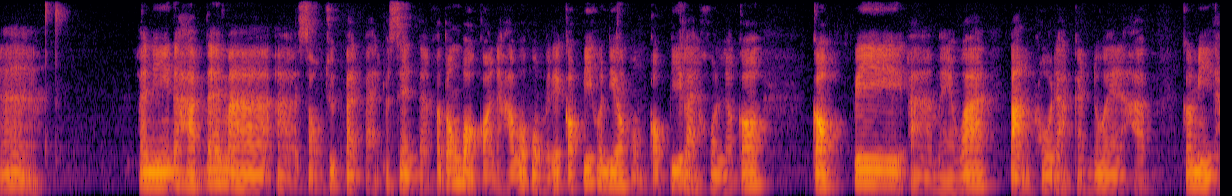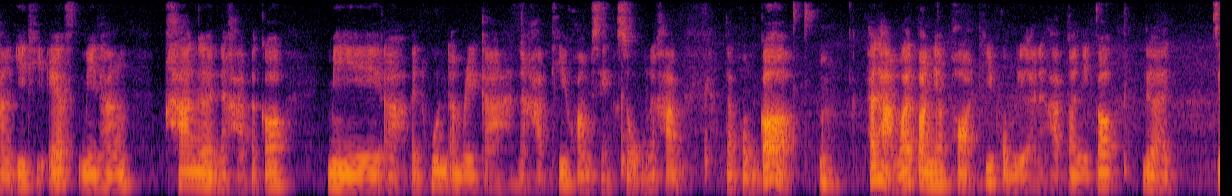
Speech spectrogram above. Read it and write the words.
อ่าอันนี้นะครับได้มา 2.88%แต่ก็ต้องบอกก่อนนะครับ ว่าผมไม่ได้ Copy คนเดียวผม Copy หลายคนแล้วก็ Copy อ่าหมายว่าต่าง Product กันด้วยนะครับ ก็มีทั้ง ETF มีทั้งค่าเงินนะครับ แล้วก็มีอ่าเป็นหุ้นอเมริกานะครับที่ความเสี่ยงสูงนะครับ แต่ผมก็ถ้าถามว่าตอนนี้พอร์ตที่ผมเหลือนะครับ ตอนนี้ก็เหลือ J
